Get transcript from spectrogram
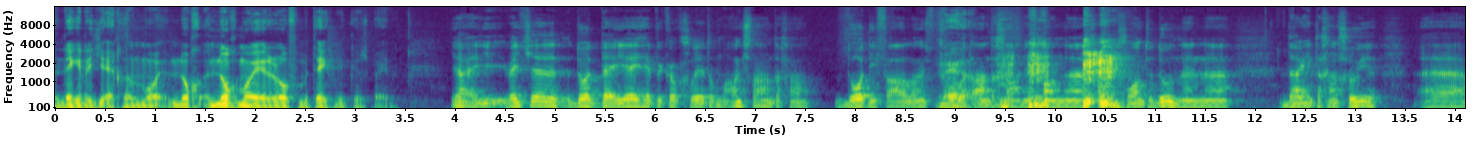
dan denk ik dat je echt een, mooi, nog, een nog mooiere rol van betekenis kunt spelen. Ja, en weet je, door het BJ heb ik ook geleerd om mijn angst aan te gaan. Door die faalangst bijvoorbeeld Ja. aan te gaan en dan eh, gewoon, gewoon te doen en eh, daarin te gaan groeien. Eh,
